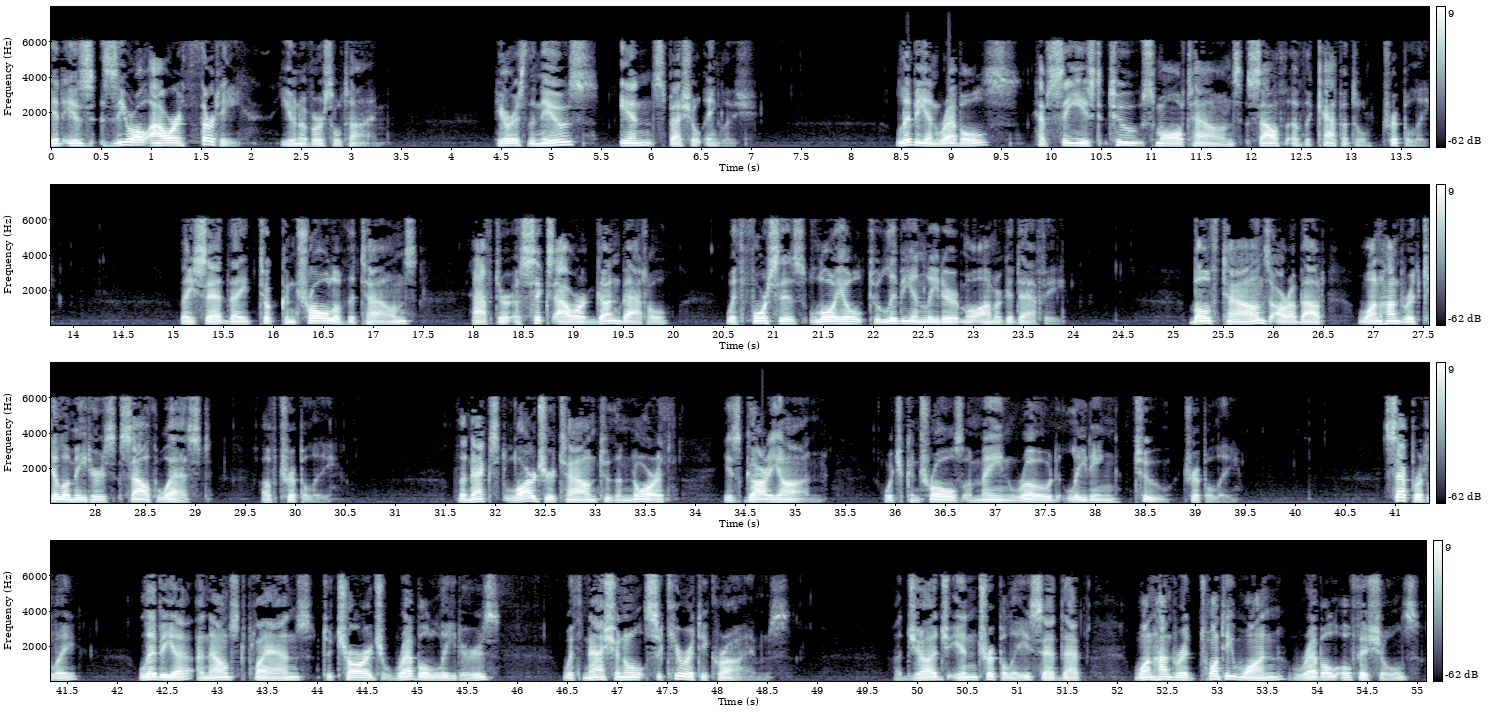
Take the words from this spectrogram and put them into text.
It is zero hour 30 Universal Time. Here is the news in special English. Libyan rebels have seized two small towns south of the capital, Tripoli. They said they took control of the towns after a six hour gun battle with forces loyal to Libyan leader Muammar Gaddafi. Both towns are about 100 kilometers southwest of Tripoli. The next larger town to the north is Gharian, which controls a main road leading to Tripoli. Separately, Libya announced plans to charge rebel leaders with national security crimes. A judge in Tripoli said that 121 rebel officials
